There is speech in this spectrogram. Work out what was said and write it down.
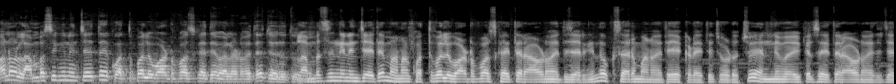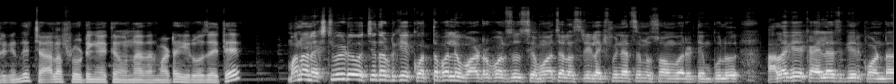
మనం లంబసింగి నుంచి అయితే కొత్తపల్లి వాటర్ ఫాల్స్కి అయితే వెళ్ళడం అయితే జరుగుతుంది. లంబసింగి నుంచి అయితే మనం కొత్తపల్లి వాటర్ ఫాల్స్కి అయితే రావడం అయితే జరిగింది. ఒకసారి మనం అయితే ఇక్కడైతే చూడొచ్చు. ఎన్ని వెహికల్స్ అయితే రావడం అయితే జరిగింది. చాలా ఫ్లోటింగ్ అయితే ఉన్నదన్నమాట ఈ రోజు అయితే. మన నెక్స్ట్ వీడియో వచ్చేటప్పటికి కొత్తపల్లి వాటర్ ఫాల్స్ సింహాచలం శ్రీ లక్ష్మీ నరసింహ స్వామివారి టెంపుల్ అలాగే కైలాసగిరి కొండ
